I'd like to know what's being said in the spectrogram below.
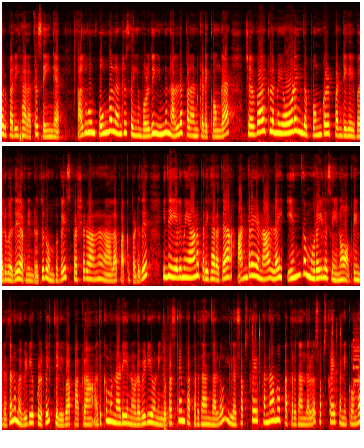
ஒரு பரிகாரத்தை செய்யுங்க. அதுவும் பொங்கல் அன்று செய்யும் பொழுது இன்னும் நல்ல பலன் கிடைக்குங்க. செவ்வாய்க்கிழமையோட இந்த பொங்கல் பண்டிகை வருவது அப்படின்றது ரொம்பவே ஸ்பெஷலான நாளாக பார்க்கப்படுது. இந்த எளிமையான பரிகாரத்தை அன்றைய நாளில் எந்த முறையில் செய்யணும் அப்படின்றத நம்ம வீடியோக்குள்ளே போய் தெளிவாக பார்க்கலாம். அதுக்கு முன்னாடி என்னோட வீடியோ நீங்கள் ஃபஸ்ட் டைம் பார்க்குறதா இருந்தாலோ இல்லை சப்ஸ்கிரைப் பண்ணாமல் பார்க்குறதா இருந்தாலோ சப்ஸ்கிரைப் பண்ணிக்கோங்க.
